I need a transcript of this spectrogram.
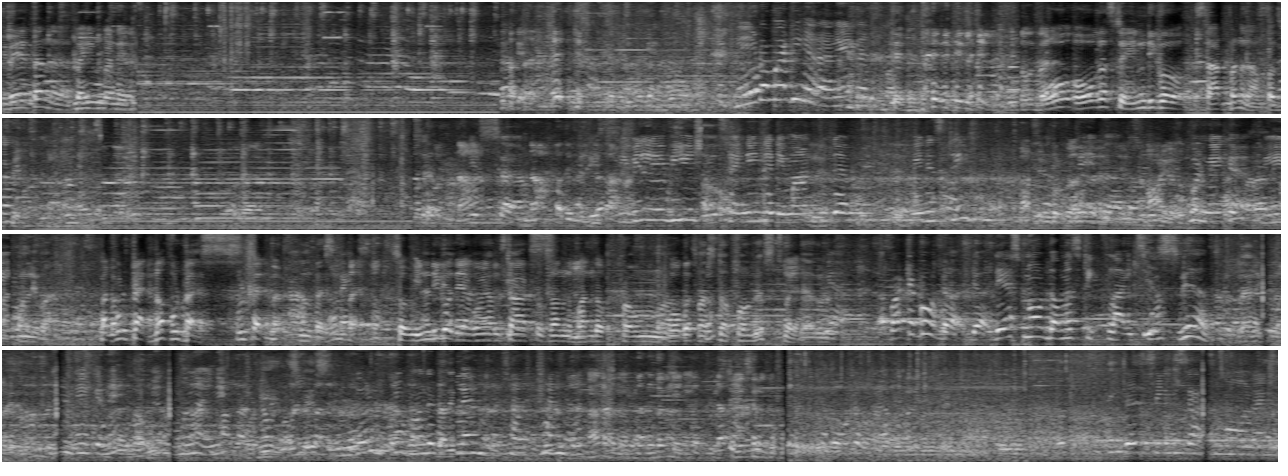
இதே தான் பயன் பண்ணிருக்கு August IndiGo start பண்ணுதான் first This, uh, this civil aviation, you sending the demand to the ministry? Maybe, Could make a, may- Only one. But full pack, no full pack. Full pack, no. Full pack. Full pack. no. So Indigo, they are going to start from the month of From uh, August. first of August. Oh, yeah. they are going- yeah. What about, the- the- there's no domestic flights. Yes, no? we have. Things are small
